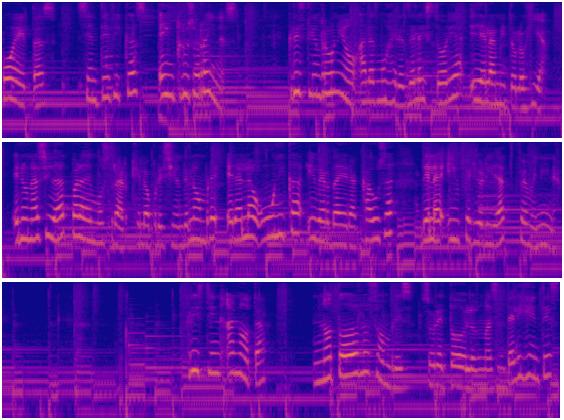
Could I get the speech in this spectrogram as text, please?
poetas, científicas e incluso reinas, Christine reunió a las mujeres de la historia y de la mitología en una ciudad para demostrar que la opresión del hombre era la única y verdadera causa de la inferioridad femenina. Christine anota, no todos los hombres, sobre todo los más inteligentes,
